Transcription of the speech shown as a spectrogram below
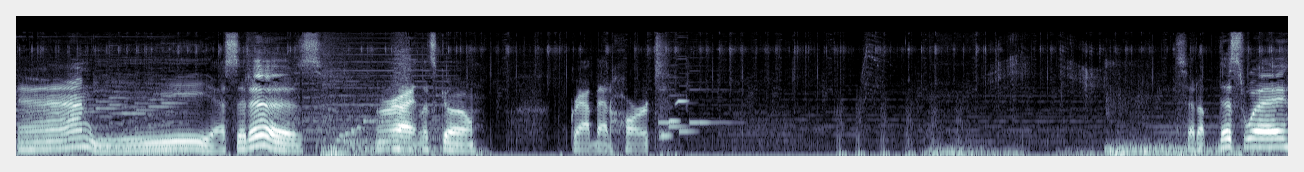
And yes, it is. Alright, let's go. Grab that heart. Set up this way.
